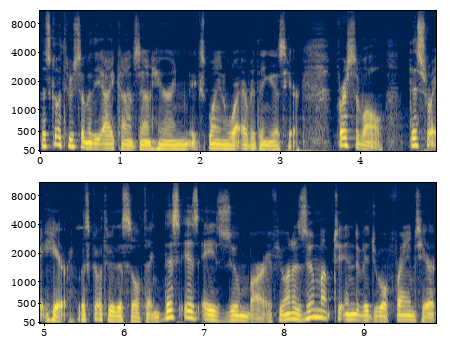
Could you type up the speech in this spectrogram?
Let's go through some of the icons down here and explain what everything is here. First of all, this right here, let's go through this little thing. This is a zoom bar. If you want to zoom up to individual frames here,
